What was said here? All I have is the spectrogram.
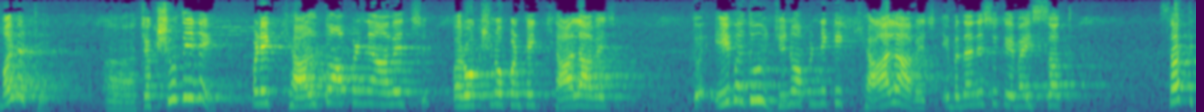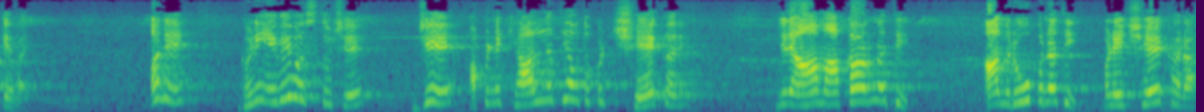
મનથી ચક્ષુથી નહીં, પણ એક ખ્યાલ તો આપણને આવે જ છે. પરોક્ષનો પણ કંઈક ખ્યાલ આવે છે. તો એ બધું જેનો આપણને કંઈક ખ્યાલ આવે છે, એ બધાને શું કહેવાય? સત. સત કહેવાય. અને ઘણી એવી વસ્તુ છે જે આપણને ખ્યાલ નથી આવતો, પણ છે ખરી. જેને આમ આકાર નથી, આમ રૂપ નથી, પણ એ છે ખરા.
